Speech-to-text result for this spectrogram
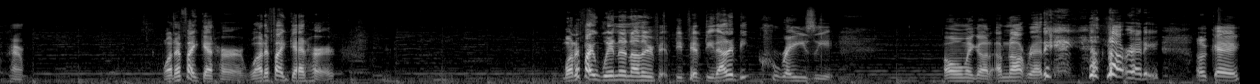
Okay. What if I get her? What if I get her? What if I win another 50-50? That'd be crazy. Oh my god, I'm not ready. I'm not ready. Okay.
